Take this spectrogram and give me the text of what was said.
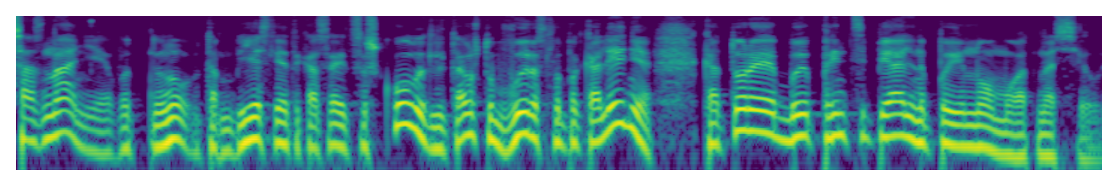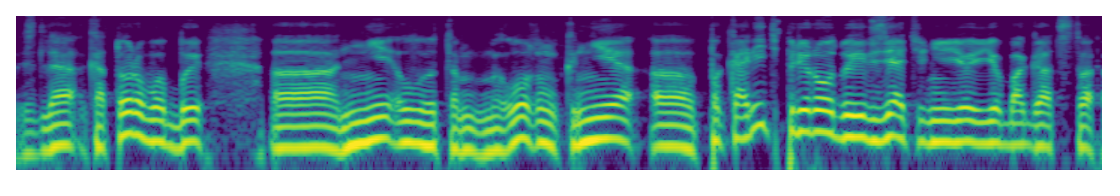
сознание, вот, ну, там, если это касается школы, для того, чтобы выросло поколение, которое бы принципиально по-иному относилось, для которого бы э, не, там, лозунг не э, покорить природу и взять у нее ее богатство,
